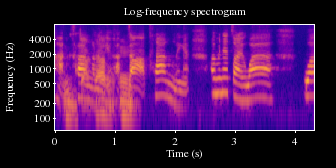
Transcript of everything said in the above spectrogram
หารอืมคลั่งจ่าอะไรอย่างเงี้ยค่ะคลั่งจ่าคลั่งอะไรเงี้ยเพราะไม่แน่ใจว่าว่า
